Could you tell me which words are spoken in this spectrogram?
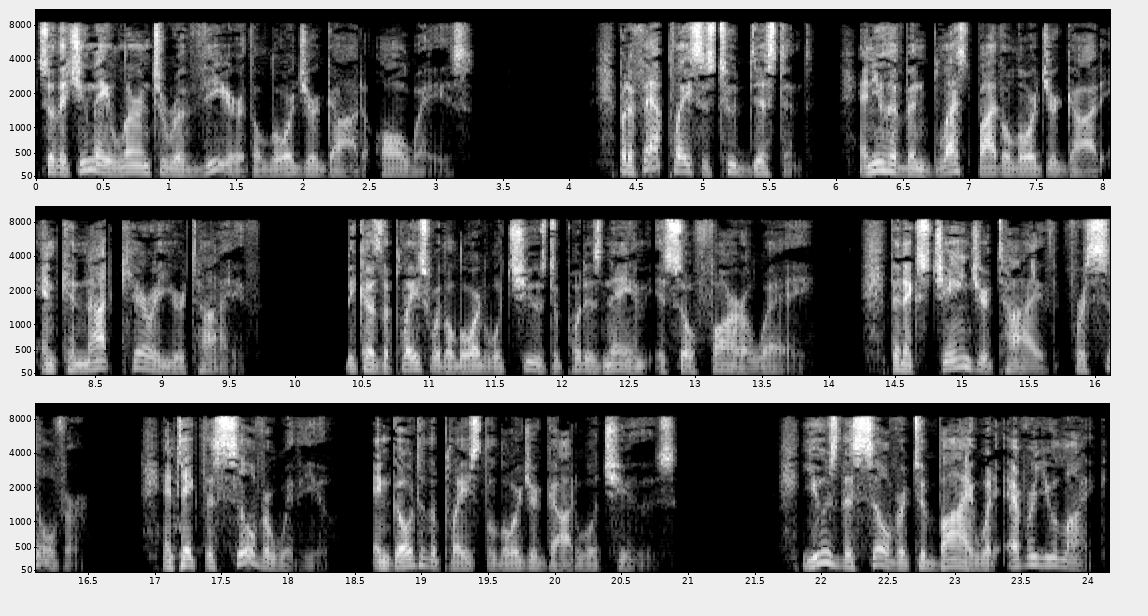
so that you may learn to revere the lord your god always. But if that place is too distant and you have been blessed by the lord your god and cannot carry your tithe because the place where the lord will choose to put his name is so far away then exchange your tithe for silver and take the silver with you and go to the place the lord your god will choose use the silver to buy whatever you like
